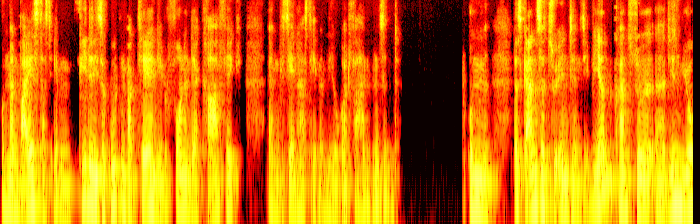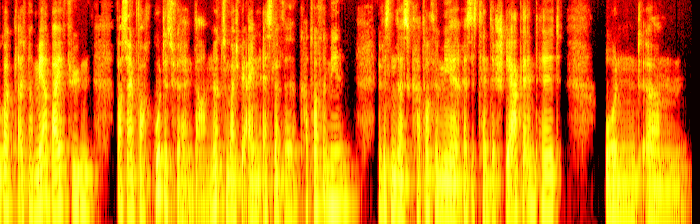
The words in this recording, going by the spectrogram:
Und man weiß, dass eben viele dieser guten Bakterien, die du vorhin in der Grafik ähm, gesehen hast, eben im Joghurt vorhanden sind. Um das Ganze zu intensivieren, kannst du äh, diesem Joghurt vielleicht noch mehr beifügen, was einfach gut ist für deinen Darm. Ne? Zum Beispiel einen Esslöffel Kartoffelmehl. Wir wissen, dass Kartoffelmehl resistente Stärke enthält und ähm,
